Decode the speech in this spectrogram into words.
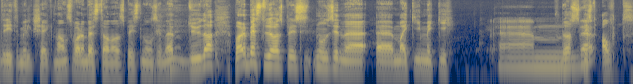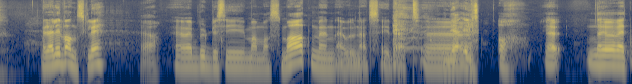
dritemilkshaken hans var den beste han hadde spist noensinne. Du, da? Hva er det beste du har spist noensinne, uh, Mikey Mickey? Um, Du har spist alt. det, det er litt vanskelig. Ja. Eh, Jeg burde si mammas mat, men I will not say that. Men jeg Eh, elsker oh, jeg, jeg vet,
